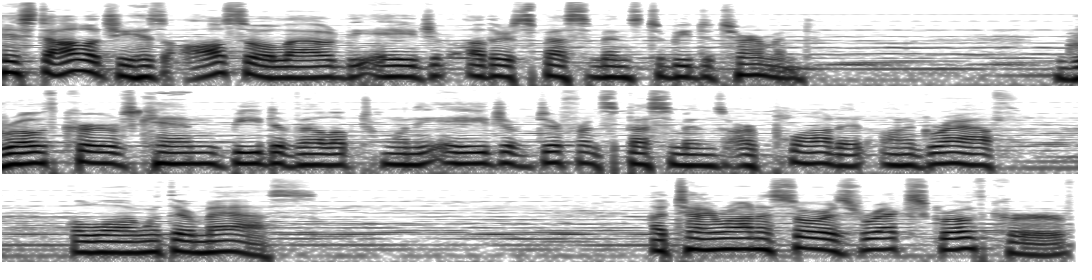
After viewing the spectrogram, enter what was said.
Histology has also allowed the age of other specimens to be determined. Growth curves can be developed when the age of different specimens are plotted on a graph along with their mass. A Tyrannosaurus rex growth curve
